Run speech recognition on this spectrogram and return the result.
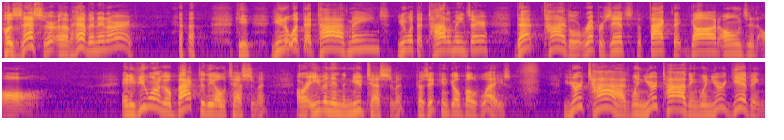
possessor of heaven and earth. you, you know what that tithe means? You know what that title means there? That title represents the fact that God owns it all. And if you want to go back to the Old Testament, or even in the New Testament, because it can go both ways, your tithe, when you're tithing, when you're giving,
